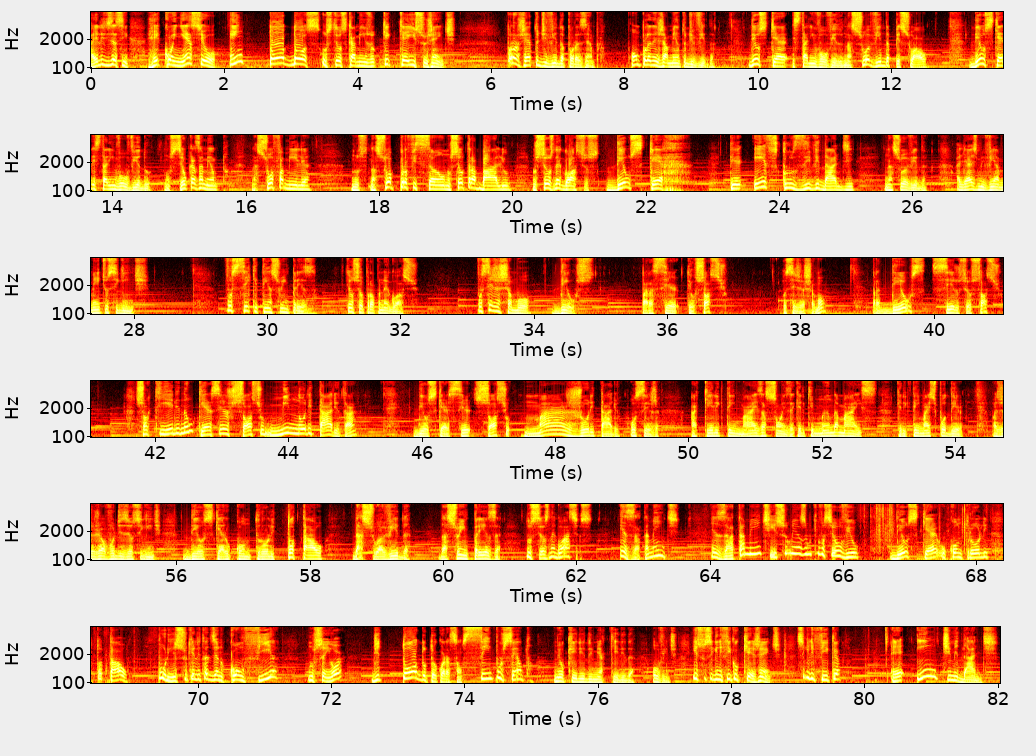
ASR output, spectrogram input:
Aí ele diz assim: reconhece-o em todos os teus caminhos. O que, que é isso, gente? Projeto de vida, por exemplo, ou um planejamento de vida. Deus quer estar envolvido na sua vida pessoal, Deus quer estar envolvido no seu casamento, na sua família, no, na sua profissão, no seu trabalho, nos seus negócios. Deus quer ter exclusividade na sua vida. Aliás, me vem à mente o seguinte: você que tem a sua empresa, que tem o seu próprio negócio, você já chamou Deus para ser teu sócio? Você já chamou? Para Deus ser o seu sócio? Só que ele não quer ser sócio minoritário, tá? Deus quer ser sócio majoritário, ou seja, aquele que tem mais ações, aquele que manda mais, aquele que tem mais poder. Mas eu já vou dizer o seguinte: Deus quer o controle total da sua vida, da sua empresa, dos seus negócios. Exatamente. Exatamente isso mesmo que você ouviu. Deus quer o controle total. Por isso que ele está dizendo: confia no Senhor de todo o teu coração, 100%, meu querido e minha querida ouvinte. Isso significa o que, gente? Significa é intimidade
